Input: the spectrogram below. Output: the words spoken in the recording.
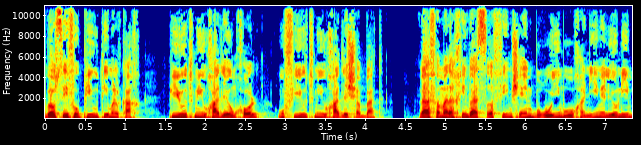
והוסיפו פיוטים על כך, פיוט מיוחד ליום חול ופיוט מיוחד לשבת. ואף המלאכים והשרפים שהם ברואים רוחניים עליונים,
